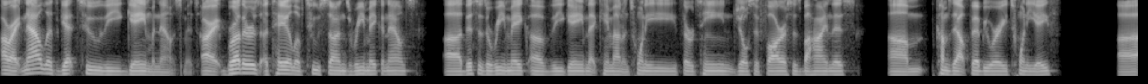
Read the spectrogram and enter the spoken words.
All right, now let's get to the game announcements. All right, Brothers: A Tale of Two Sons remake announced. Uh, this is a remake of the game that came out in 2013. Josef Fares is behind this. Um, comes out February 28th. Uh,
